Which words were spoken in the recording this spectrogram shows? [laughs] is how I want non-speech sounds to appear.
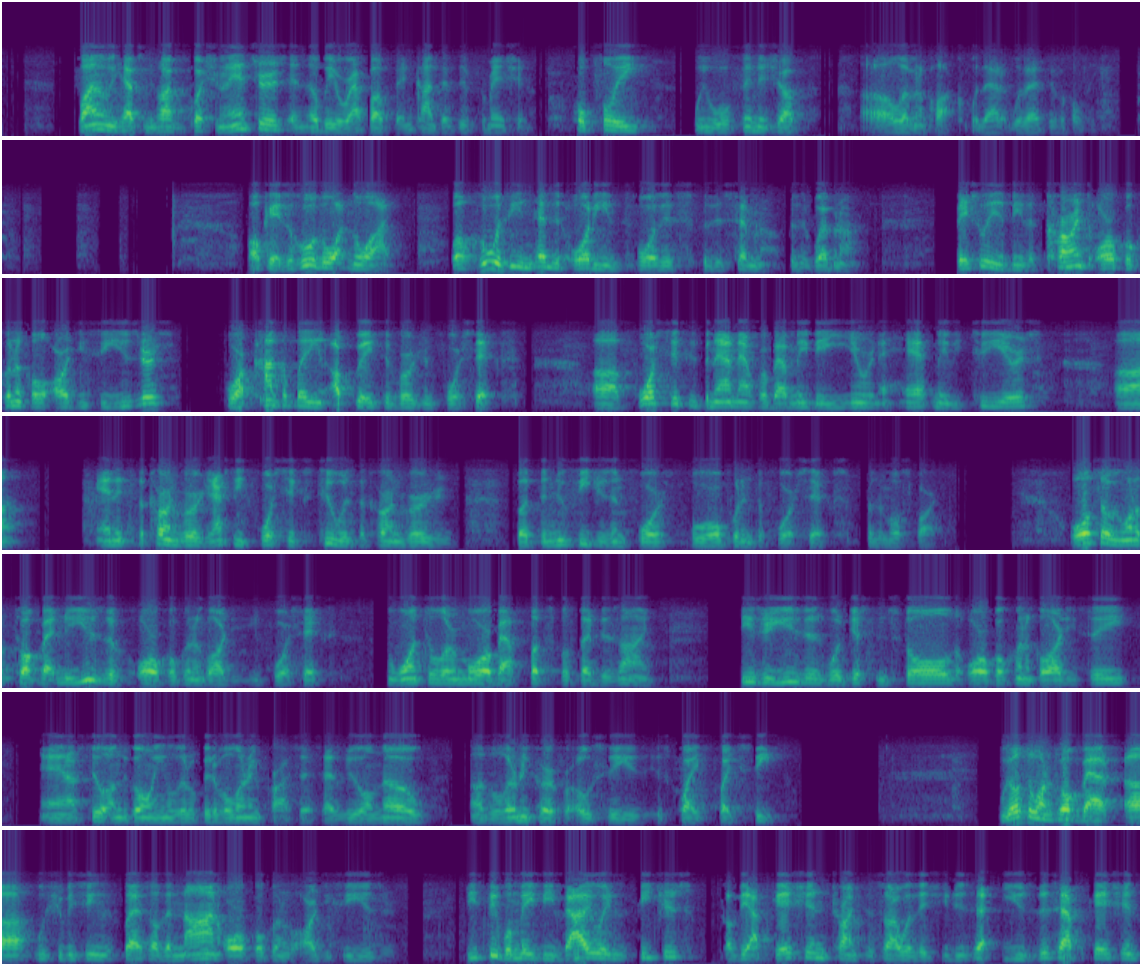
Finally, we have some time for question and answers, and there'll be a wrap-up and contact information. Hopefully, we will finish up uh, 11 o'clock without, without difficulty. Okay, the who, the what, and the why. Well, who is the intended audience for this, for this seminar, for this webinar? Basically, it'd be the current Oracle Clinical RDC users who are contemplating an upgrade to version 4.6. Uh, 4.6 has been out now for about maybe a year and a half, maybe two years, uh, and it's the current version. Actually, 4.6.2 was the current version, but the new features in 4 were all put into 4.6 for the most part. Also, we want to talk about new users of Oracle Clinical RDC 4.6 who want to learn more about flexible study design. These are users who have just installed Oracle Clinical RDC and are still undergoing a little bit of a learning process. As we all know, uh, the learning curve for OC is, is quite, quite steep. We also want to talk about uh, who should be seeing this class are the non-Oracle Clinical RDC users. These people may be evaluating the features of the application, trying to decide whether they should use, that, use this application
